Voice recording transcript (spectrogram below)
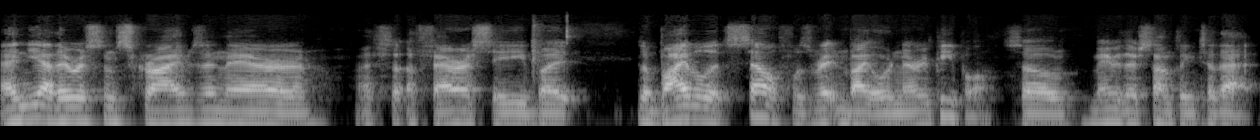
and yeah there were some scribes in there a, a pharisee but the bible itself was written by ordinary people. So maybe there's something to that.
